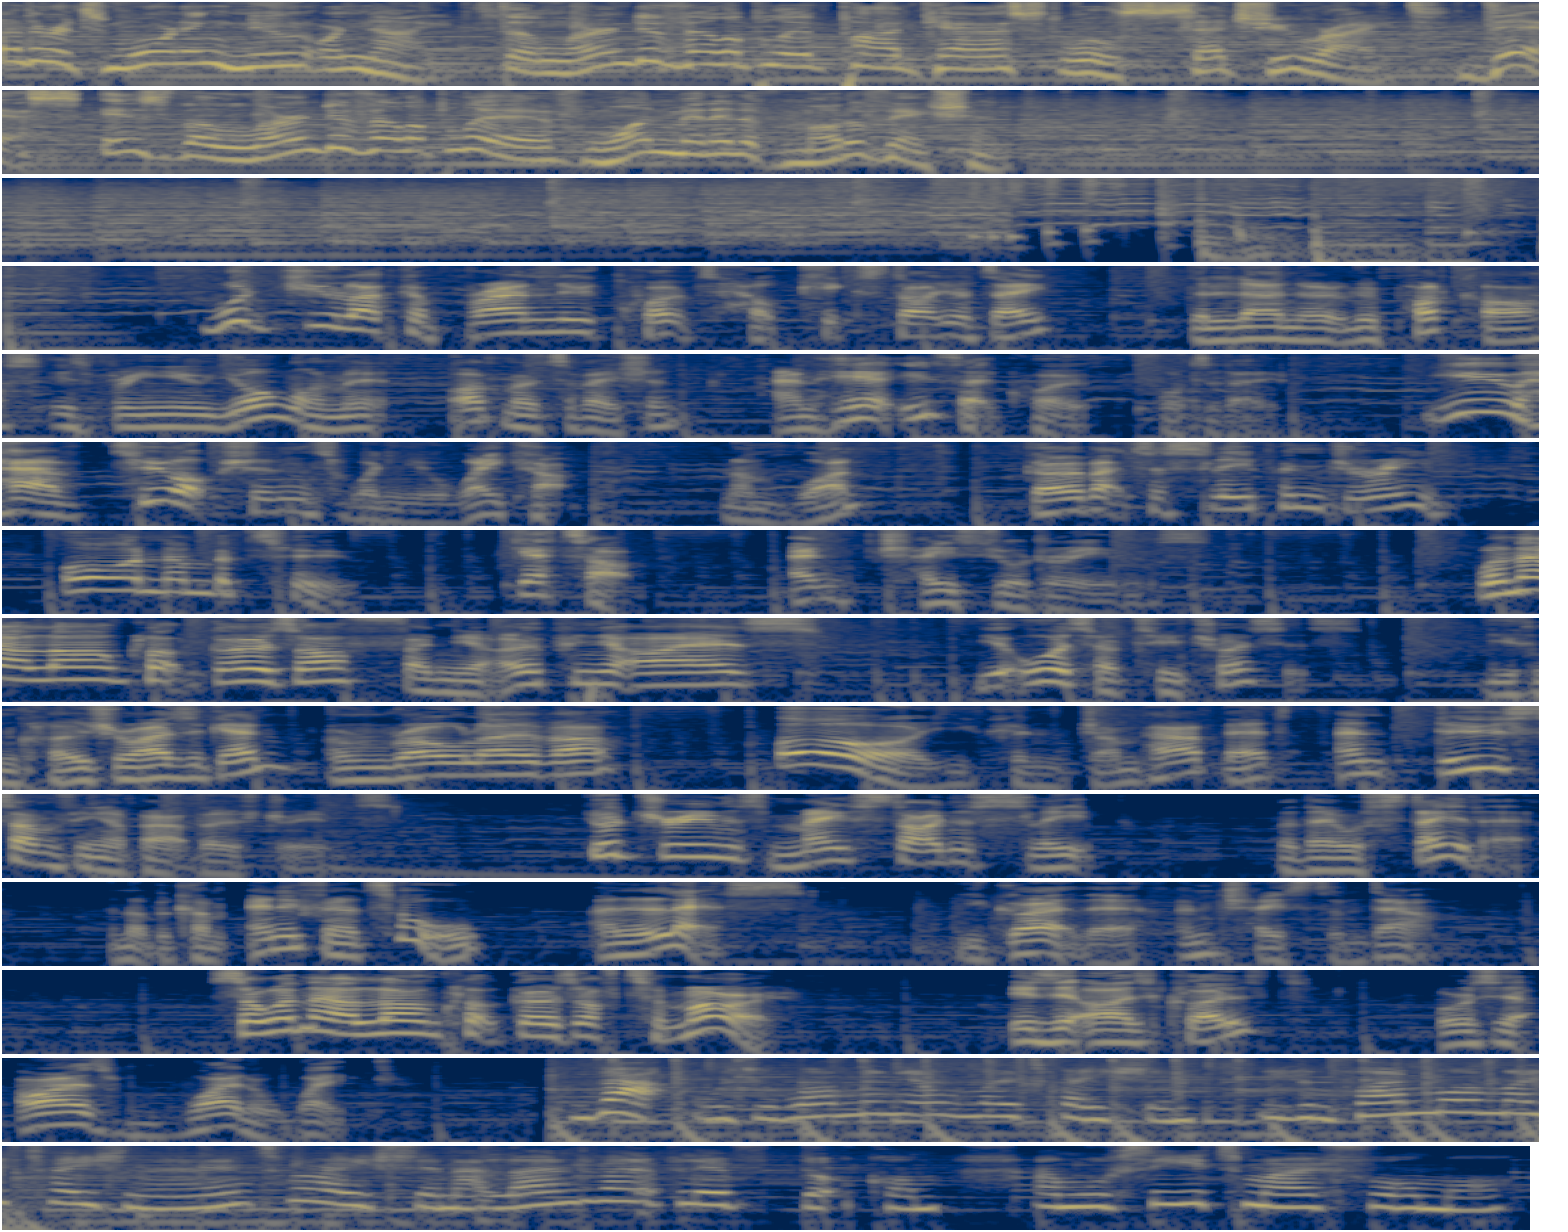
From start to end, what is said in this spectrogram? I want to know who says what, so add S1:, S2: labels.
S1: Whether it's morning, noon, or night, the Learn, Develop, Live podcast will set you right. This is the Learn, Develop, Live One Minute of Motivation.
S2: Would you like a brand new quote to help kickstart your day? The Learn Develop Live podcast is bringing you your one minute of motivation, and here is that quote for today. You have two options when you wake up. Number one, go back to sleep and dream. Or number two, get up and chase your dreams. When that alarm clock goes off and you open your eyes, you always have two choices. You can close your eyes again and roll over, or you can jump out of bed and do something about those dreams. Your dreams may start in your sleep, but they will stay there and not become anything at all unless you go out there and chase them down. So when that alarm clock goes off tomorrow, is it eyes closed or is it eyes wide awake?
S3: That was your one minute of motivation. You can find more motivation and inspiration at learndeveloplive.com and we'll see you tomorrow for more.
